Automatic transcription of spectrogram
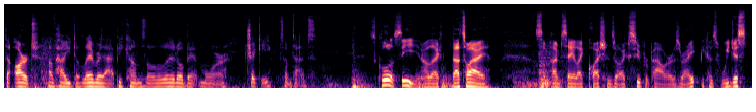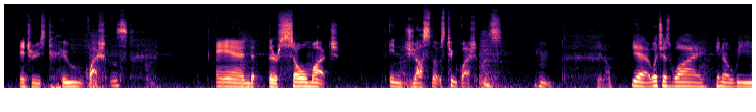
the art of how you deliver that becomes a little bit more tricky sometimes. It's cool to see, you know, like that's why I sometimes say like questions are like superpowers, right? Because we just introduced two questions and there's so much in just those two questions. Hmm. You know? Yeah, which is why, you know, we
